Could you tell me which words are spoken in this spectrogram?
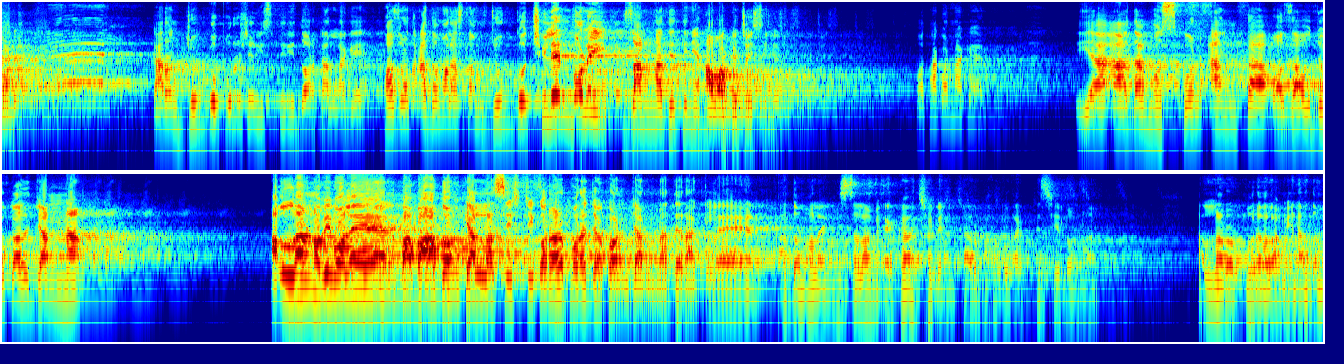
তোলে। কারণ যোগ্য পুরুষের স্ত্রী দরকার লাগে। হজরত আদম আল ইসলাম যোগ্য ছিলেন বলেই জান্নাতে তিনি হাওয়াকে চাইছিলেন। কথা কর না কেন ইয়া আদা মুসকুন আন্তা ওয়াজাউজুকাল জান্নাহ। আল্লাহর নবী বলেন, বাবা আদমকে আল্লাহ সৃষ্টি করার পরে যখন জান্নাতে রাখলেন, আদম আলাইহিসসালাম একা ছিলেন, তার ভালো লাগতেছিল না। আল্লাহ রব্বুল আলমিন আদম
